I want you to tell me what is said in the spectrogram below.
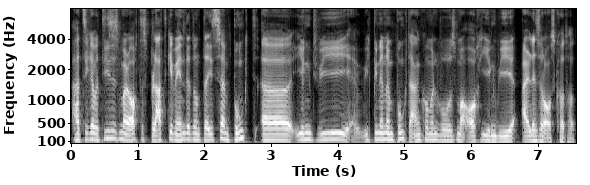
hat sich aber dieses Mal auch das Blatt gewendet und da ist so ein Punkt äh, irgendwie, ich bin an einem Punkt angekommen, wo es mir auch irgendwie alles rausgehauen hat.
